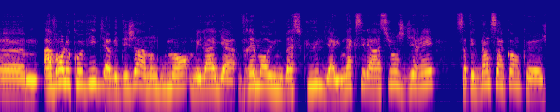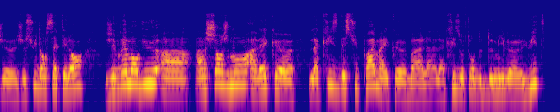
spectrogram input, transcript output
Euh, avant le Covid, il y avait déjà un engouement, mais là, il y a vraiment une bascule, il y a une accélération, je dirais. Ça fait 25 ans que je, suis dans cet élan. J'ai vraiment vu un, changement avec euh, la crise des subprimes, avec euh, bah, la, crise autour de 2008.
